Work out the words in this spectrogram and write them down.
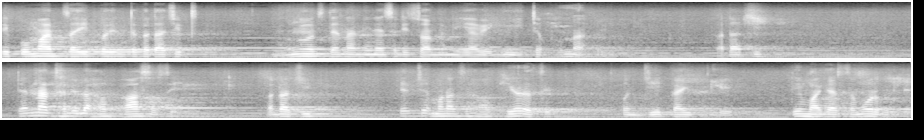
ते कोमात जाईपर्यंत कदाचित म्हणूनच त्यांना नेण्यासाठी स्वामींनी यावे ही इच्छा पूर्ण असेल कदाचित त्यांना झालेला हा भास असेल. कदाचित त्यांच्या मनाचा हा खेळ असेल पण जे काही घडले ते माझ्यासमोर घडले.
